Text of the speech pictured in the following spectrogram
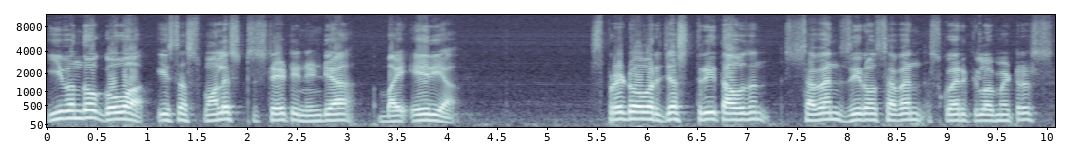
Even though Goa is the smallest state in India by area, spread over just 3,707 square kilometers,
